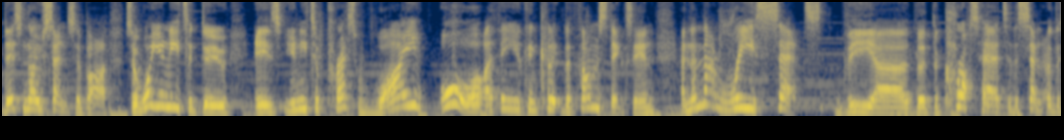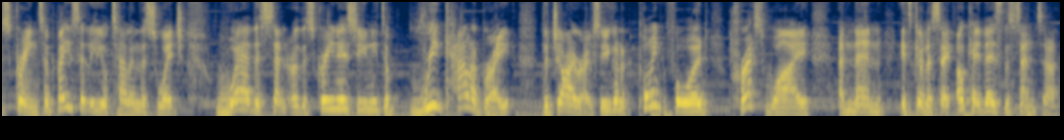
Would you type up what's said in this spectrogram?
there's no sensor bar. So what you need to do is you need to press Y, or I think you can click the thumbsticks in, and then that resets the, uh, the, the crosshair to the center of the screen. So basically you're telling the Switch where the center of the screen is, so you need to recalibrate the gyro. So you're going to point forward, press Y, and then it's going to say, okay, there's the center.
